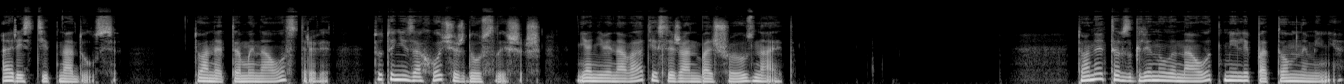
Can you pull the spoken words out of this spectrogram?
Арестит надулся. «Туанетта, мы на острове. Тут и не захочешь, да услышишь. Я не виноват, если Жан Большой узнает». Туанетта взглянула на отмели, потом на меня.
